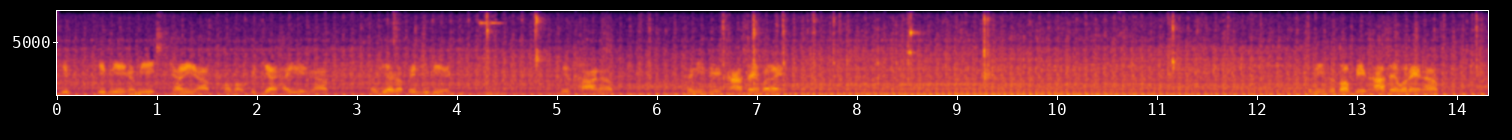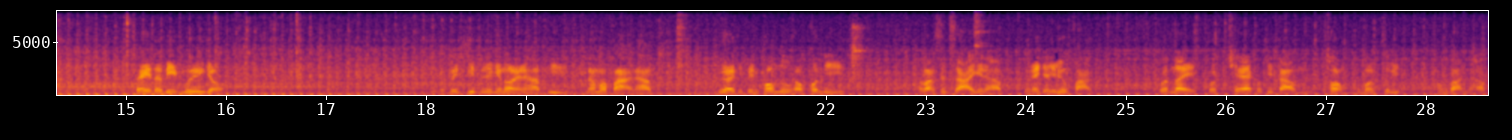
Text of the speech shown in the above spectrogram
คลิปคลิปนี้ก็มีแค่นี้ครับเขาบอก็ไปแก้ไขเองครับต้องเชื่อกับเป็นทีเบรกเบรกขานะครับแค่นี้เบรกขาใส่ไปเลย ตัว นี่สต้องเบรกขาใส่ไว้เลยนครับ ใส่แตะเบรกมือย่างเดียวนี่ก็เป็นคลิปเล็กน้อยนะครับ ที่นำมาฝากนะครับ เพื่อที่เป็นความรู้ครับคนที่กำลังศึกษาอยู่นะครับยังไงจะอย่าลืมฝากกดไลค์กดแชร์กดติดตามช่องบุมบอลสวิตช่องบ้านนะครับ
